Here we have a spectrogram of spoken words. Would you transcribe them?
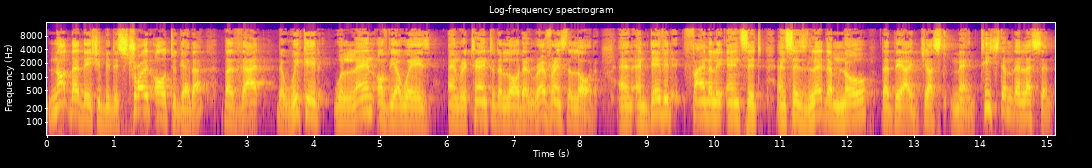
Not that they should be destroyed altogether, but that the wicked will learn of their ways and return to the Lord and reverence the Lord. And, and David finally ends it and says, let them know that they are just men. Teach them the lesson.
